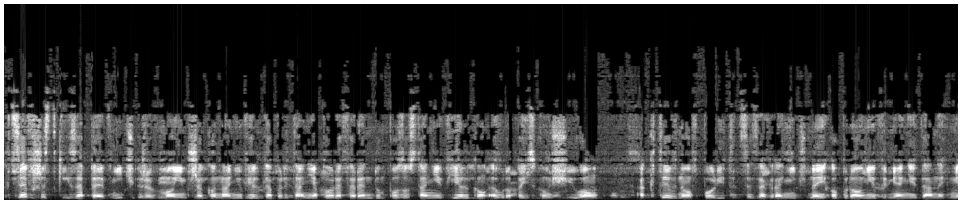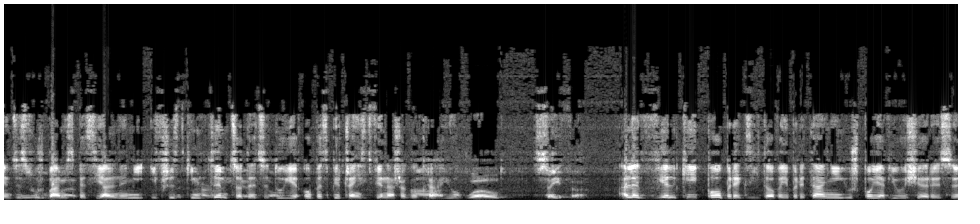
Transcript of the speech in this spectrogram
Chcę wszystkich zapewnić, że w moim przekonaniu Wielka Brytania po referendum pozostanie wielką europejską siłą, aktywną w polityce zagranicznej, obronie, wymianie danych między służbami specjalnymi i wszystkim tym, co decyduje o bezpieczeństwie naszego kraju. Ale w wielkiej pobrexitowej Brytanii już pojawiły się rysy.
